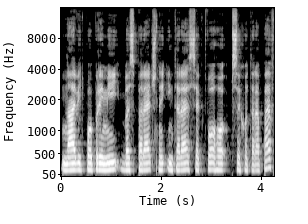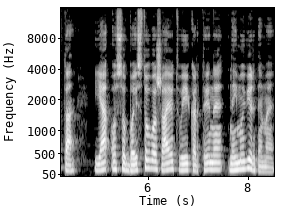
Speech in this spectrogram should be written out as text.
Навіть попри мій безперечний інтерес як твого психотерапевта, я особисто вважаю твої картини неймовірними.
